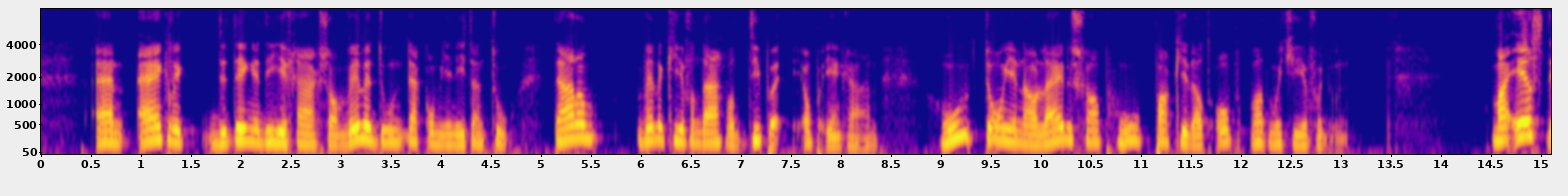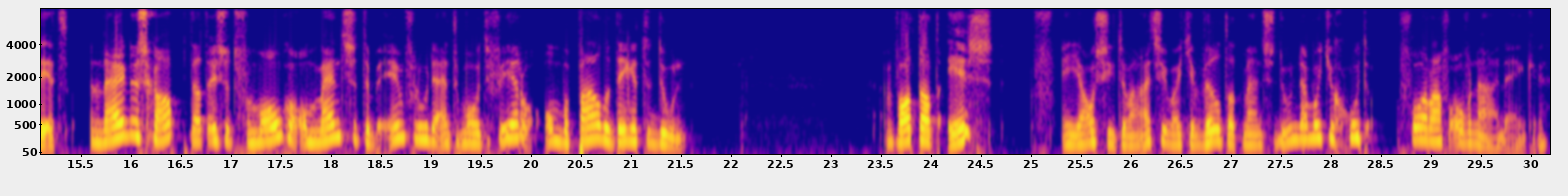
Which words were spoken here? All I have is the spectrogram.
En eigenlijk de dingen die je graag zou willen doen, daar kom je niet aan toe. Daarom wil ik hier vandaag wat dieper op ingaan. Hoe toon je nou leiderschap? Hoe pak je dat op? Wat moet je hiervoor doen? Maar eerst dit. Leiderschap, dat is het vermogen om mensen te beïnvloeden en te motiveren om bepaalde dingen te doen. Wat dat is, in jouw situatie, wat je wilt dat mensen doen, daar moet je goed vooraf over nadenken.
